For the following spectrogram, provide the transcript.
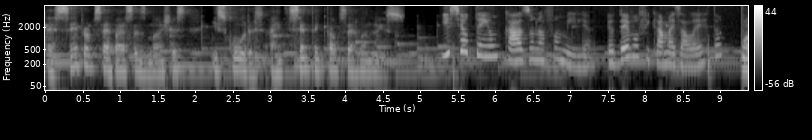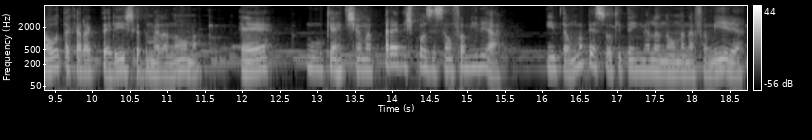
É sempre observar essas manchas escuras. A gente sempre tem que estar observando isso. E se eu tenho um caso na família, eu devo ficar mais alerta? Uma outra característica do melanoma é o que a gente chama predisposição familiar. Então, uma pessoa que tem melanoma na família,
